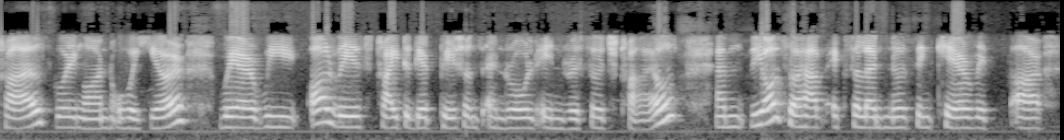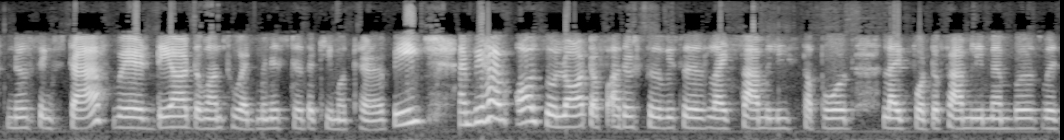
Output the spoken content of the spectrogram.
trials going on over here where we always try to get patients enrolled in research trials. And we also have excellent nursing care with our nursing staff, where they are the ones who administer the chemotherapy. And we have also a lot of other services like family support, like for the family members with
